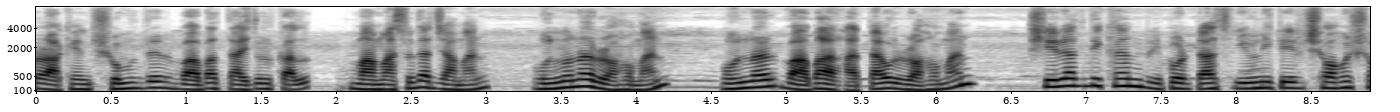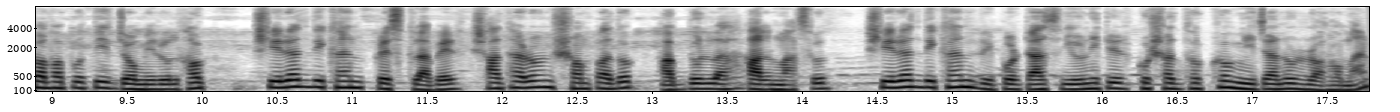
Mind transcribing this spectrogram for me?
রাখেন সমুদ্রের বাবা তাইজুল কাল, মা মাসুদা জামান উন্ননার রহমান, অন্যার বাবা আতাউর রহমান সিরাজদি খান রিপোর্টার্স ইউনিটির সহসভাপতি জমিরুল হক সিরাজদি খান প্রেস ক্লাবের সাধারণ সম্পাদক আবদুল্লাহ আল মাসুদ সিরাজদি খান রিপোর্টার্স ইউনিটের কোষাধ্যক্ষ মিজানুর রহমান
